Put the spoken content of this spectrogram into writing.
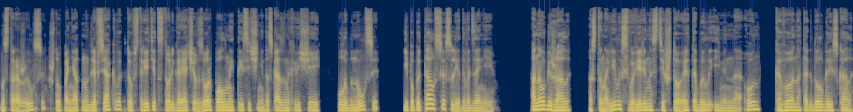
насторожился, что понятно для всякого, кто встретит столь горячий взор, полный тысячи недосказанных вещей, улыбнулся и попытался следовать за нею. Она убежала, остановилась в уверенности, что это был именно он, кого она так долго искала,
